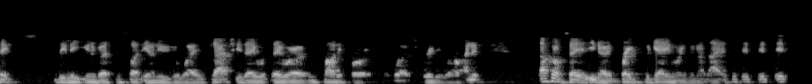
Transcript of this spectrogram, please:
takes the Elite Universe in slightly unusual ways. But actually, they were they were entirely for it. It works really well, and it, that's not to say you know it breaks the game or anything like that. It's just, it it it,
